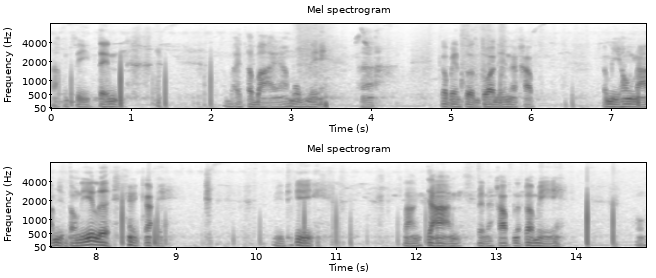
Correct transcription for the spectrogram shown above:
สามสี่เต็นสบายสบายๆนะมุมนี้นะก็เป็นส่วนตัวนี้นะครับ ก็มีห้องน้ำอยู่ตรงนี้เลยใกล้ๆ มีที่ล้างจานเป็นนะครับ แล้วก็มีห้อง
